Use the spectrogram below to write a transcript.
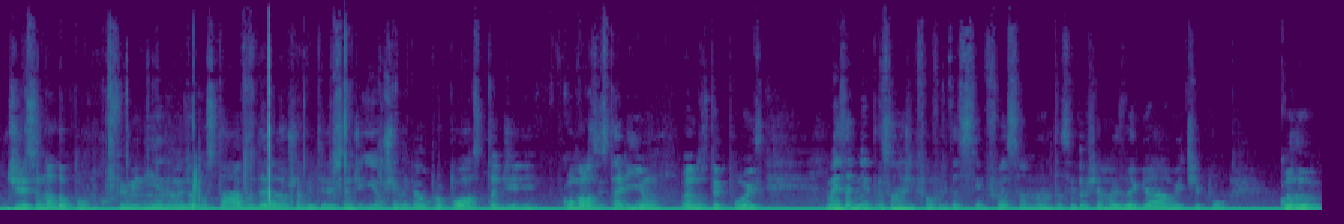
direcionada ao público feminino, mas eu gostava dela, eu achava interessante. E eu achei legal a proposta de como elas estariam anos depois. Mas a minha personagem favorita sempre foi a Samantha, sempre achei mais legal. E tipo, quando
